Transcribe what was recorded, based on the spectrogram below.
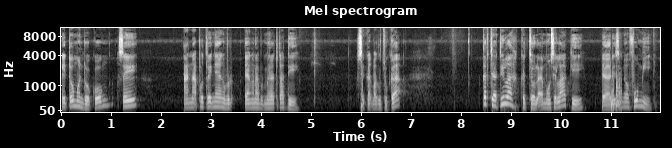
itu mendukung si anak putrinya yang ber, yang rambut merah itu tadi. Singkat waktu juga terjadilah gejolak emosi lagi dari Sinofumi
